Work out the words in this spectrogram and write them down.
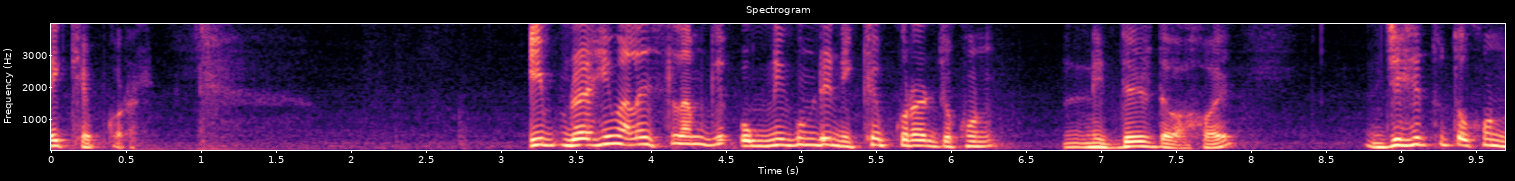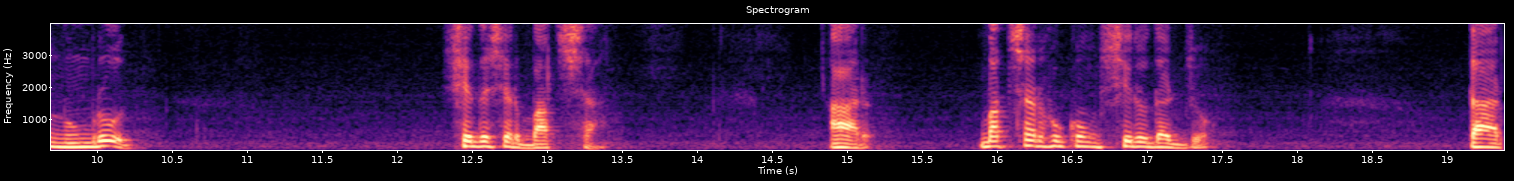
নিক্ষেপ করার। ইব্রাহিম আলাইসাল্লামকে অগ্নিকুণ্ডে নিক্ষেপ করার যখন নির্দেশ দেওয়া হয়, যেহেতু তখন নমরুদ সে দেশের বাদশাহ, আর বাদশার হুকুম শিরোধার্য। তার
